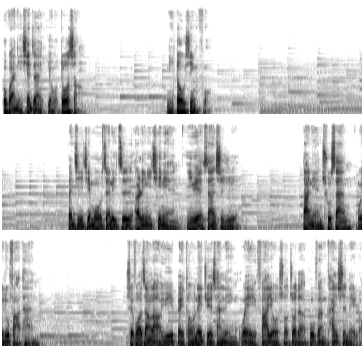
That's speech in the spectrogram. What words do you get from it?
不管你现在有多少，你都幸福。本集节目整理自二零一七年一月三十日，大年初三围炉法坛，随佛长老于北投内觉禅林为法友所做的部分开示内容。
